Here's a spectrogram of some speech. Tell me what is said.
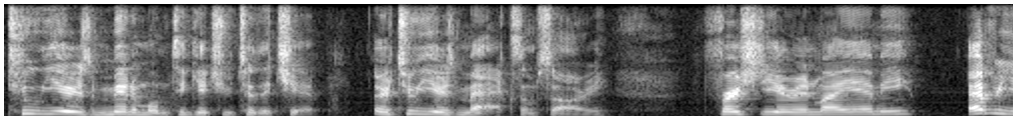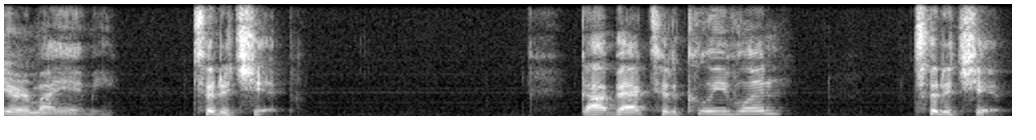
two years minimum to get you to the chip. Or two years max, I'm sorry. First year in Miami, every year in Miami, to the chip. Got back to the Cleveland, to the chip.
